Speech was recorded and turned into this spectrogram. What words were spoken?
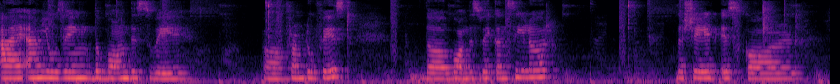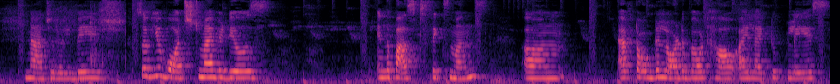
I am using the Born This Way uh, from Too Faced, the Born This Way concealer. The shade is called Natural Beige. So if you watched my videos in the past six months, um, I've talked a lot about how I like to place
